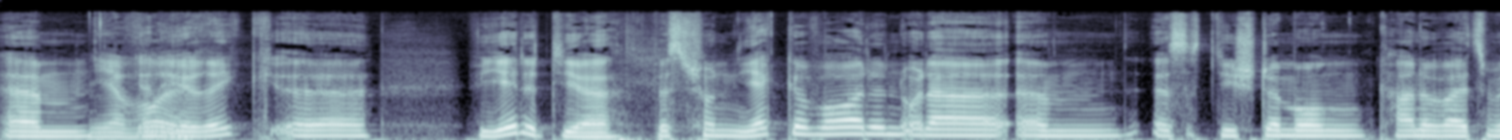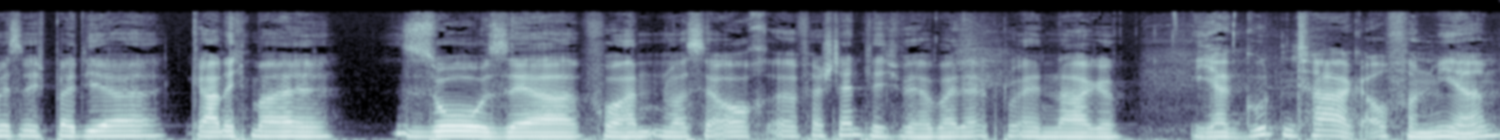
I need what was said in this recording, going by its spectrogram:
Ähm, Jawohl. Jan-Erik, äh, wie jedet dir? Bist schon Jeck geworden oder ähm, ist die Stimmung karnevalsmäßig bei dir gar nicht mal so sehr vorhanden, was ja auch äh, verständlich wäre bei der aktuellen Lage? Ja, guten Tag, auch von mir.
